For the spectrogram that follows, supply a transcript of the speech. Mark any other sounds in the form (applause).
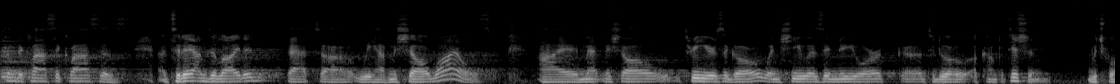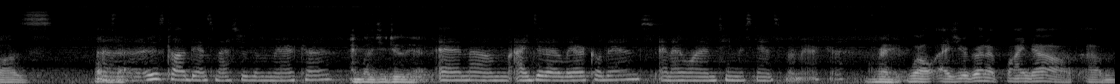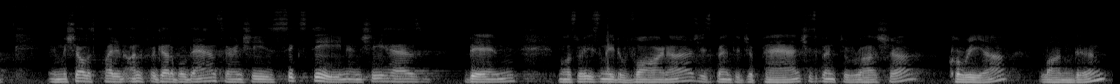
welcome to Classic Classes. Uh, today I'm delighted that uh, we have Michele Wiles. I met Michele three years ago when she was in New York uh, to do a, a, competition, which was, what was that? Uh, it was called Dance Masters of America. And what did you do there? And um, I did a lyrical dance, and I won Teen Miss Dance of America. Great. Well, as you're going to find out, um, Michele is quite an unforgettable dancer, and she's 16, and she has been most recently to Varna. She's been to Japan. She's been to Russia, Korea, London,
